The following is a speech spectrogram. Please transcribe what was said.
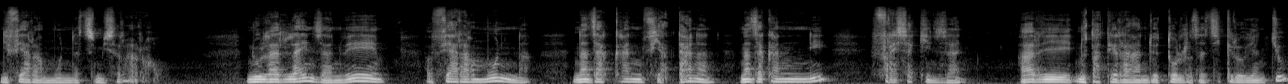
ny fiarahamonina tsy misy raharaho. Nolalainy izany hoe fiarahamonina nanjakan'ny fiadanana, nanjakan'ny firaisankina izany. Ary notaterahan'ireo Ntaolo Razantsika ireo ihany koa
